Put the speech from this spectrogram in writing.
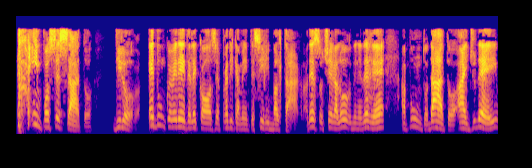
impossessato di loro. E dunque, vedete, le cose praticamente si ribaltarono. Adesso c'era l'ordine del re, appunto, dato ai giudei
